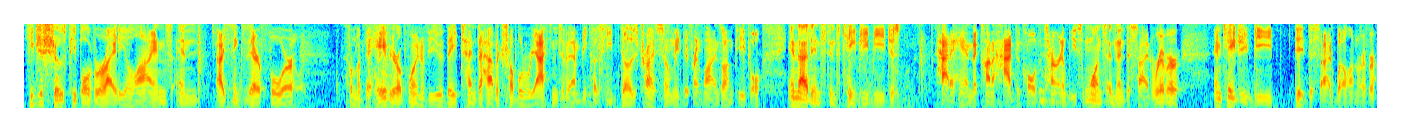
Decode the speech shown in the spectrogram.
he just shows people a variety of lines, and I think therefore, from a behavioral point of view, they tend to have a trouble reacting to them because he does try so many different lines on people. In that instance, KGB just had a hand that kind of had to call the turn at least once and then decide river, and KGB did decide well on river.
